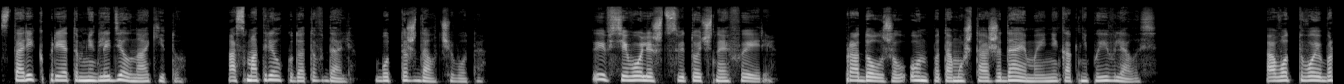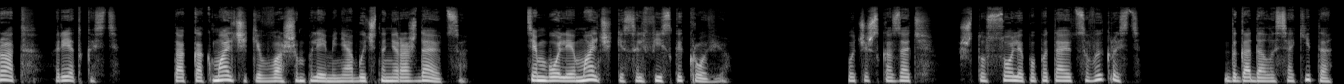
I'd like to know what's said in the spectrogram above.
Старик при этом не глядел на Акиту, а смотрел куда-то вдаль, будто ждал чего-то. «Ты всего лишь цветочная фейри», — продолжил он, потому что ожидаемое никак не появлялось. «А вот твой брат — редкость, так как мальчики в вашем племени обычно не рождаются, тем более мальчики с эльфийской кровью». «Хочешь сказать, что Соля попытаются выкрасть?» Догадалась Акита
